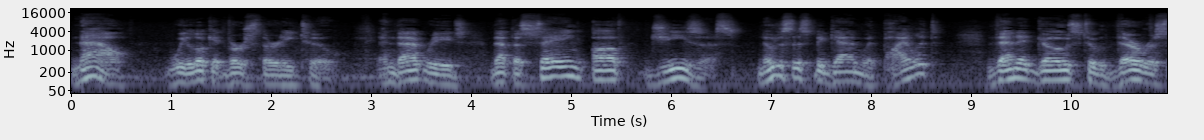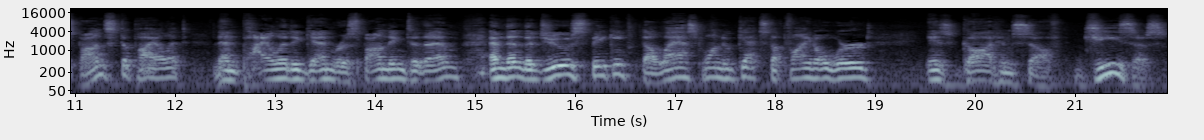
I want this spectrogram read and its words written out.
Now we look at verse 32, and that reads that the saying of Jesus Notice this began with Pilate, then it goes to their response to Pilate, then Pilate again responding to them, and then the Jews speaking. The last one who gets the final word is God Himself. Jesus,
